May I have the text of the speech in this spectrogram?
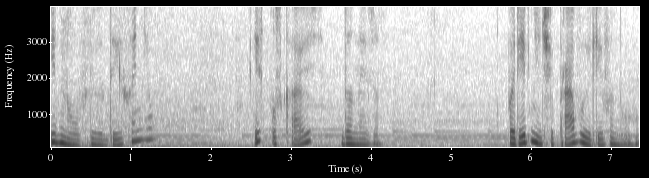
Відновлюю дихання і спускаюсь донизу, порівнюючи праву і ліву ногу.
